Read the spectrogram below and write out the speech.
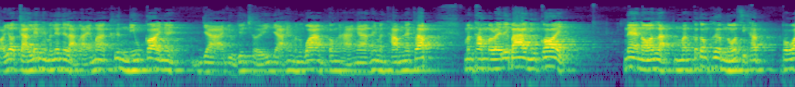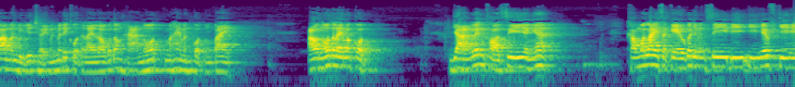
ต่อยอดการเล่นให้มันเล่นได้หลากหลายมากขึ้น นิ้วก้อยเนี่ยอย่าอยู่เฉยๆอย่าให้มันว่างต้องหางานให้มันทำนะครับ มันทำอะไรได้บ้างนิ้วก้อย แน่นอนละ่ะ มันก็ต้องเพิ่มโน้ตสิครับ เพราะว่ามันอยู่เฉยๆมันไม่ได้กดอะไร เราก็ต้องหาโน้ตมาให้มันกดลงไป เอาโน้ตอะไรมากด อย่างเล่นคอร์ด C อย่างเงี้ยคำว่าไล่สเกลก็จะเป็น C D E F G A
